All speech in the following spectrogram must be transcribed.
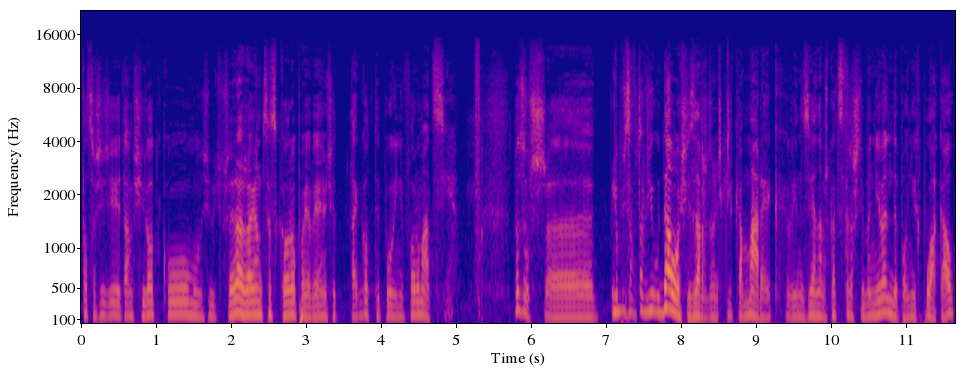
To, co się dzieje tam w środku, musi być przerażające, skoro pojawiają się tego typu informacje. No cóż, e, Ubisoftowi udało się zarżnąć kilka marek, więc ja na przykład strasznie nie będę po nich płakał.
